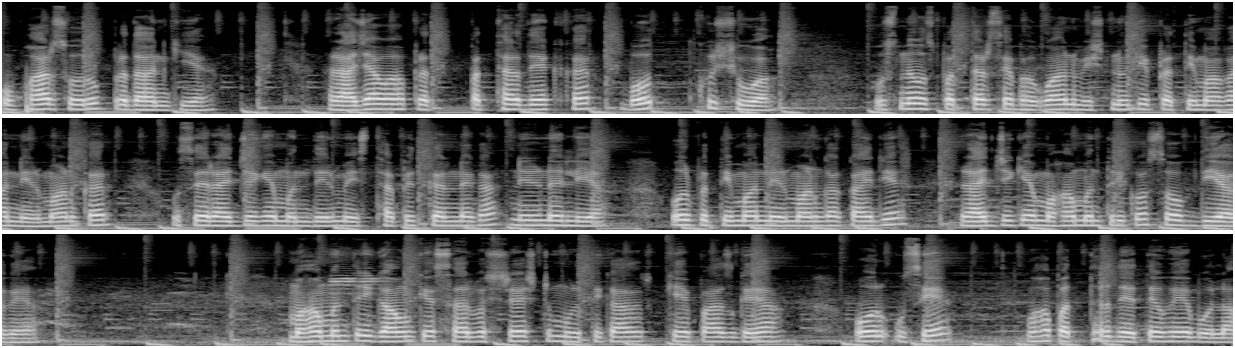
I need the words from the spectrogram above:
उपहार स्वरूप प्रदान किया। राजा वह पत्थर देखकर बहुत खुश हुआ। उसने उस पत्थर से भगवान विष्णु की प्रतिमा का निर्माण कर उसे राज्य के मंदिर में स्थापित करने का निर्णय लिया और प्रतिमा निर्माण का कार्य राज्य के महामंत्री को सौंप दिया गया। महामंत्री गाँव के सर्वश्रेष्ठ मूर्तिकार के पास गया और उसे वह पत्थर देते हुए बोला,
